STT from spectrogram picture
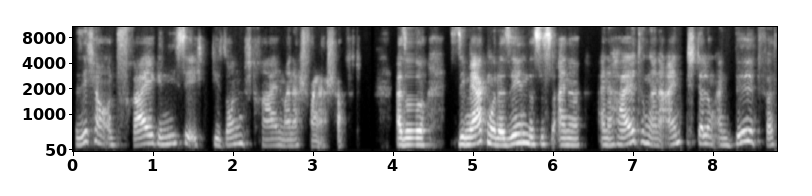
sicher und frei genieße ich die Sonnenstrahlen meiner Schwangerschaft. Also Sie merken oder sehen, das ist eine, eine Haltung, eine Einstellung, ein Bild, was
